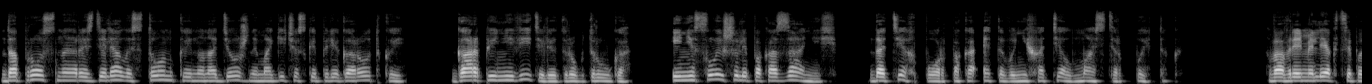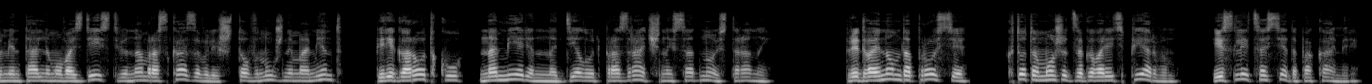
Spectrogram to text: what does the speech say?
Допросная разделялась тонкой, но надежной магической перегородкой. Гарпи не видели друг друга и не слышали показаний до тех пор, пока этого не хотел мастер пыток. Во время лекции по ментальному воздействию нам рассказывали, что в нужный момент перегородку намеренно делают прозрачной с одной стороны. При двойном допросе кто-то может заговорить первым и слить соседа по камере.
